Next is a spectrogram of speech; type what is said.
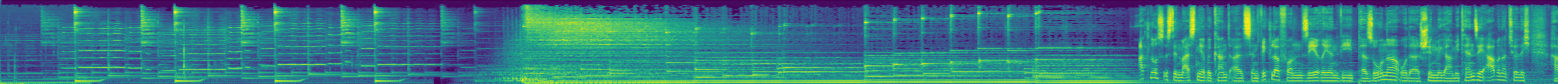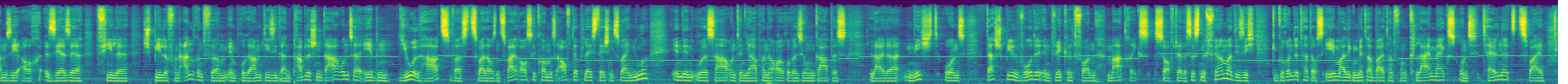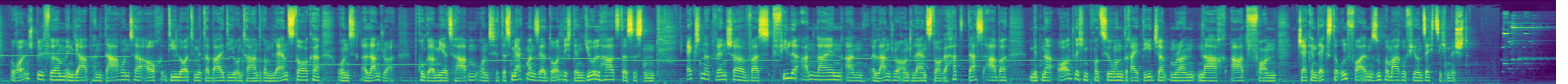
Atlus ist den meisten ja bekannt als Entwickler von Serien wie Persona oder Shin Megami Tensei, aber natürlich haben sie auch sehr, sehr viele Spiele von anderen Firmen im Programm, die sie dann publishen. Darunter eben Dual Hearts, was 2002 rausgekommen ist auf der PlayStation 2 nur in den USA und in Japan eine Euro-Version gab es leider nicht. Und das Spiel wurde entwickelt von Matrix Software. Das ist eine Firma, die sich gegründet hat aus ehemaligen Mitarbeitern von Climax und Telnet, zwei Rollen Rollenspielfirmen in Japan, darunter auch die Leute mit dabei, die unter anderem Landstalker und Alandra programmiert haben. Und das merkt man sehr deutlich, denn Dual Hearts, das ist ein Action-Adventure, was viele Anleihen an Alandra und Landstalker hat, das aber mit einer ordentlichen Portion 3D-Jump'n'Run nach Art von Jack and Dexter und vor allem Super Mario 64 mischt.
